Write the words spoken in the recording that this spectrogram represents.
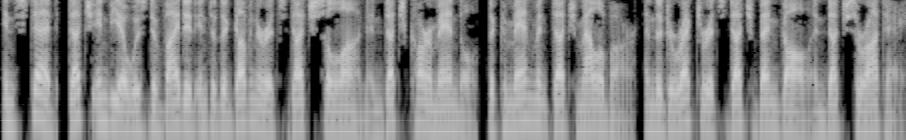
Instead, Dutch India was divided into the governorates Dutch Ceylon and Dutch Coromandel, the commandment Dutch Malabar, and the directorates Dutch Bengal and Dutch Suratte.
